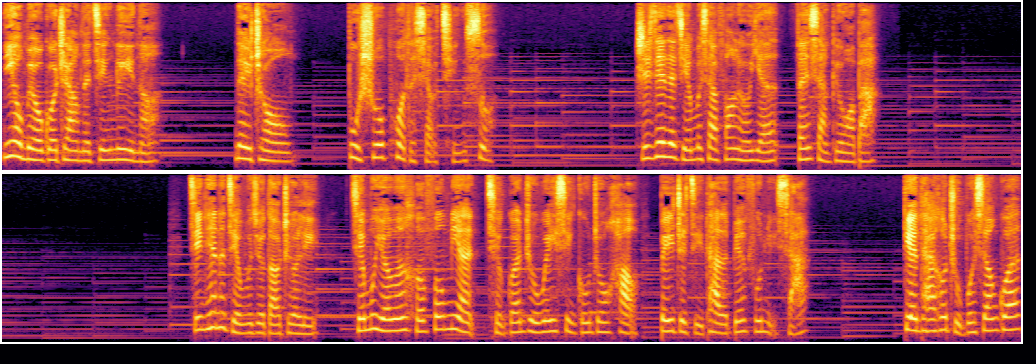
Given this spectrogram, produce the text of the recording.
你有没有过这样的经历呢？那种不说破的小情愫，直接在节目下方留言分享给我吧。今天的节目就到这里，节目原文和封面请关注微信公众号“背着吉他的蝙蝠女侠”，电台和主播相关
